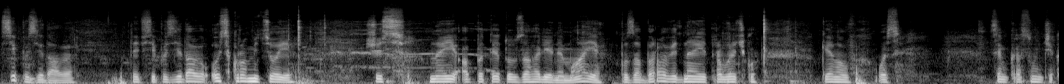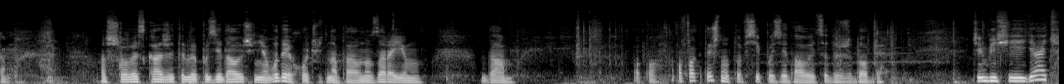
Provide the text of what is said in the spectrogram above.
Всі поз'їдали. Ти всі поз'їдали. Ось крім цієї. Щось в неї апетиту взагалі немає. Позабирав від неї травичку, кинув ось цим красунчикам. А що ви скажете, ви поз'їдали чи ні? Води хочуть, напевно, зараз їм дам. Опа. А фактично то всі поз'їдали, це дуже добре. Чим більше їдять,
